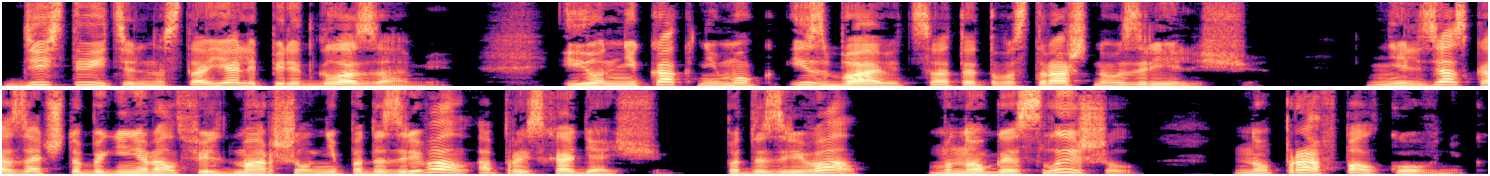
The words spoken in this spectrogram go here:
действительно стояли перед глазами, и он никак не мог избавиться от этого страшного зрелища. Нельзя сказать, чтобы генерал-фельдмаршал не подозревал о происходящем. Подозревал, многое слышал, но прав полковник.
